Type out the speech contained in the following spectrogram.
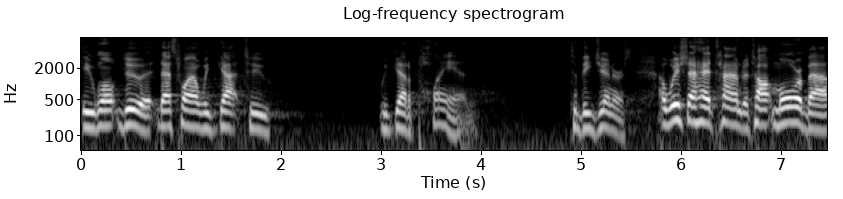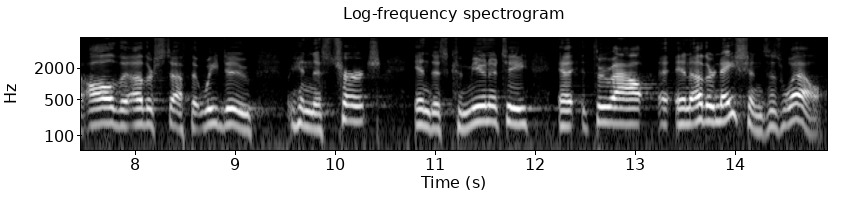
you won't do it. That's why we've got to we've got a plan to be generous. I wish I had time to talk more about all the other stuff that we do in this church, in this community, uh, throughout uh, in other nations as well.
